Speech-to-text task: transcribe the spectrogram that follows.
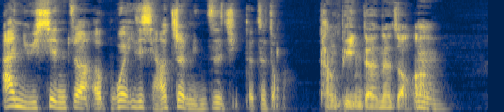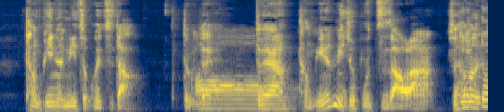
安于现状，而不会一直想要证明自己的这种躺平的那种啊。嗯、躺平的你怎么会知道？对不对？哦、对啊，躺平的你就不知道啦。所以他们就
